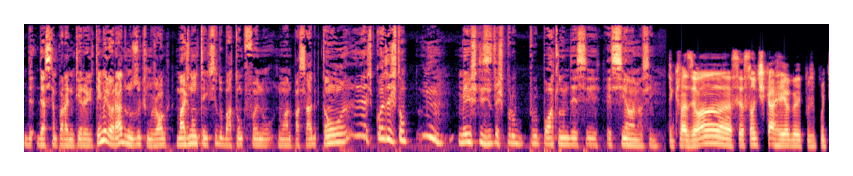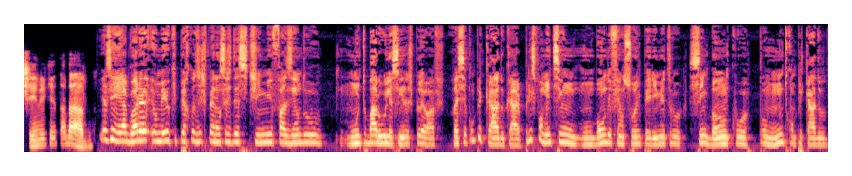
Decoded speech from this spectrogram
de- dessa temporada inteira. Ele tem melhorado nos últimos jogos, mas não tem sido o Batum que foi no, no ano passado. Então as coisas estão hum, meio esquisitas pro, pro Portland desse esse ano, assim. Tem que fazer uma sessão de descarrego aí pro, pro time que tá brabo. E assim, agora eu meio que perco as esperanças desse time fazendo muito barulho assim nos playoffs. Vai ser complicado, cara. Principalmente sem um, um bom defensor de perímetro, sem banco. Pô, muito complicado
